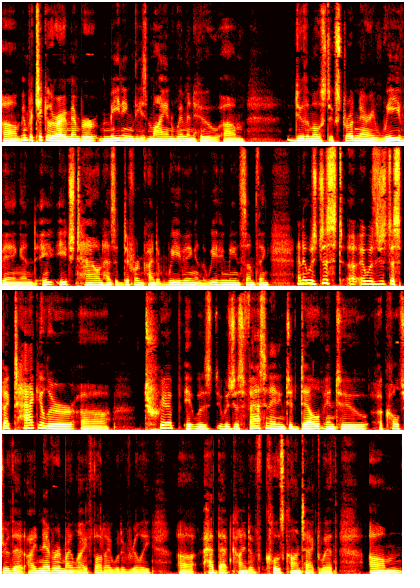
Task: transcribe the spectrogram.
Um, in particular, I remember meeting these Mayan women who um, do the most extraordinary weaving, and each town has a different kind of weaving, and the weaving means something. And it was just uh, it was just a spectacular. Uh, trip. It was it was just fascinating to delve into a culture that I never in my life thought I would have really uh, had that kind of close contact with. Um,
